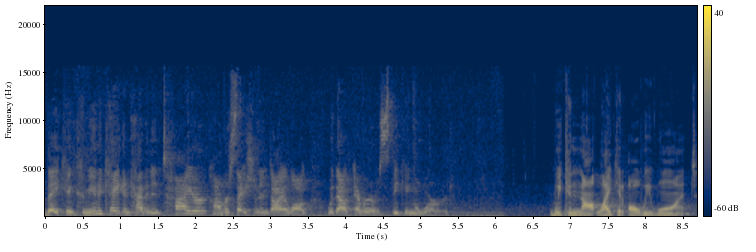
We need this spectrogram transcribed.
they can communicate and have an entire conversation and dialogue without ever speaking a word. We cannot like it all we want,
